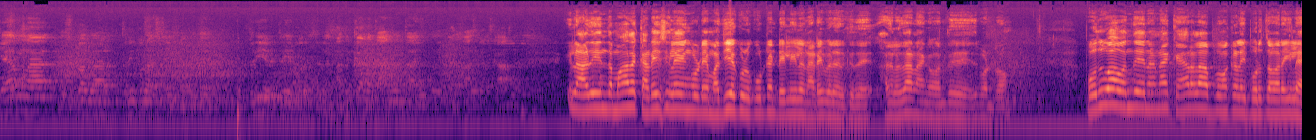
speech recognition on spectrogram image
கேரளா திரிபுரா பெரிய வெற்றியை அதுக்கான காரணத்தை ஆய்வு இல்லை அது இந்த மாத கடைசியில் எங்களுடைய மத்திய குழு கூட்டம் டெல்லியில் நடைபெற இருக்குது. அதில் தான் நாங்கள் வந்து இது பண்ணுறோம் பொதுவாக வந்து என்னென்னா கேரளா மக்களை பொறுத்த வரையில்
